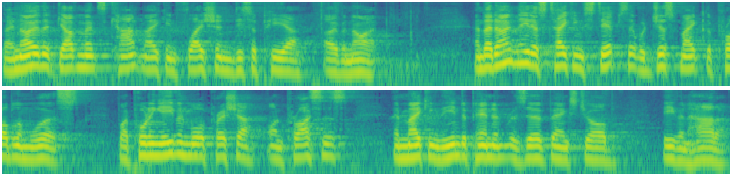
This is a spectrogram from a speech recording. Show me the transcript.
They know that governments can't make inflation disappear overnight. And they don't need us taking steps that would just make the problem worse by putting even more pressure on prices and making the Independent Reserve Bank's job even harder.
